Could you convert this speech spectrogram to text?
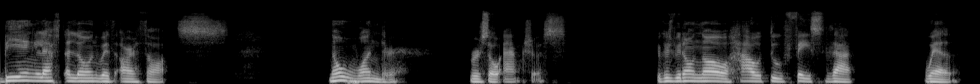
being left alone with our thoughts. No wonder we're so anxious because we don't know how to face that well.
